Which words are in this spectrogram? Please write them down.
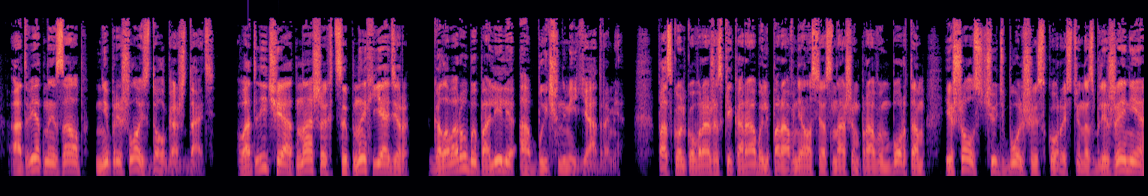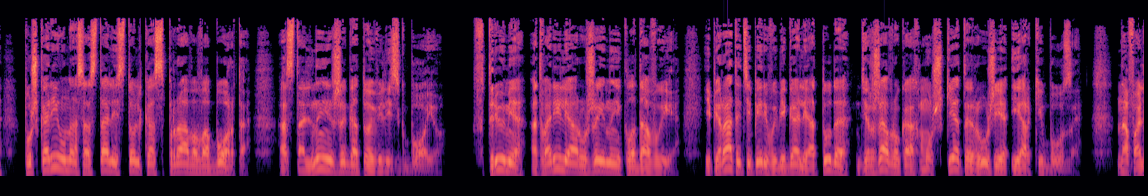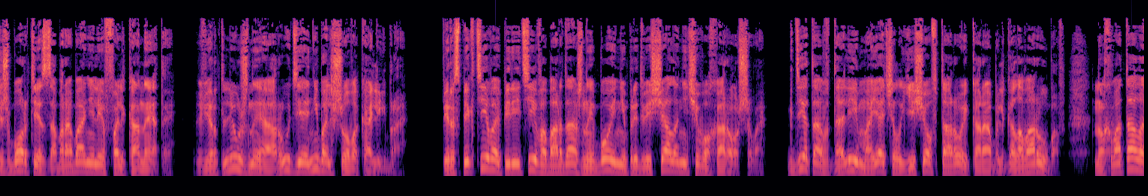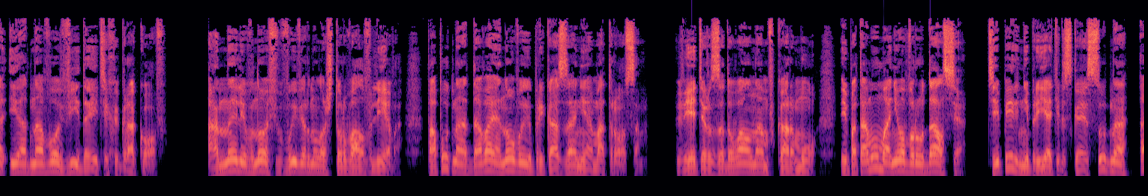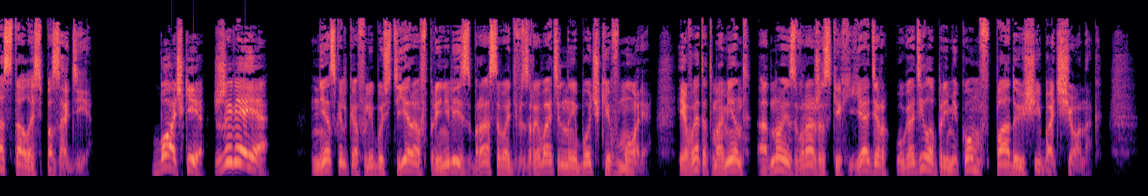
Ответный залп не пришлось долго ждать. В отличие от наших цепных ядер, головорубы полили обычными ядрами. Поскольку вражеский корабль поравнялся с нашим правым бортом и шел с чуть большей скоростью на сближение, пушкари у нас остались только с правого борта, остальные же готовились к бою. В трюме отворили оружейные кладовые, и пираты теперь выбегали оттуда, держа в руках мушкеты, ружья и аркебузы. На фальшборте забарабанили фальконеты, вертлюжные орудия небольшого калибра. Перспектива перейти в абордажный бой не предвещала ничего хорошего. Где-то вдали маячил еще второй корабль головорубов, но хватало и одного вида этих игроков. Аннели вновь вывернула штурвал влево, попутно отдавая новые приказания матросам. Ветер задувал нам в корму, и потому маневр удался. Теперь неприятельское судно осталось позади. «Бочки! Живее!» Несколько флибустьеров принялись сбрасывать взрывательные бочки в море, и в этот момент одно из вражеских ядер угодило прямиком в падающий бочонок.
